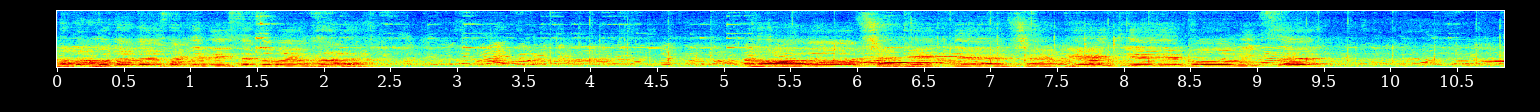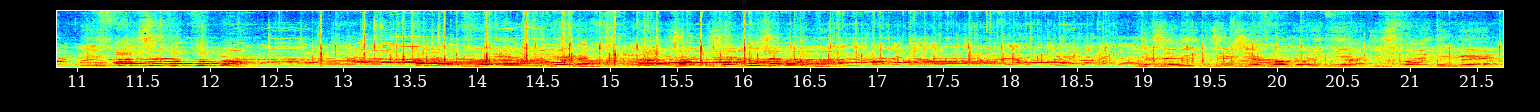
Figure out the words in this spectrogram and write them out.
Nowa huta to jest takie miejsce, co mają zalew. No, przepięknie, przepięknie, niepołomice. I starszy podcopa. To jest wojenny biega. Należą mu się duże brawa. Okolicy jakiś fajny bieg,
